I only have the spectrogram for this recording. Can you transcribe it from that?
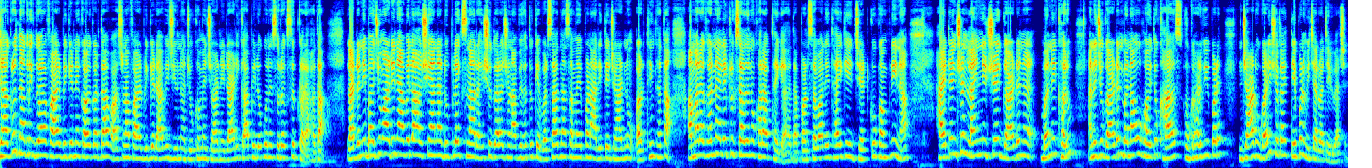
જાગૃત નાગરિક દ્વારા ફાયર બ્રિગેડને કોલ કરતા વાસણા ફાયર બ્રિગેડ આવી જીવના જોખમે ઝાડની ડાળી કાપી લોકોને સુરક્ષિત કર્યા હતા. ગાર્ડનની બાજુમાં આડીને આવેલા આશિયાના ડુપ્લેક્સના રહીશો દ્વારા જણાવ્યું હતું કે વરસાદના સમયે પણ આ રીતે ઝાડનું અર્થિંગ થતાં અમારા ઘરના ઇલેક્ટ્રિક સાધનો ખરાબ થઈ ગયા હતા. પણ સવાલ એ થાય કે જેટકો કંપનીના હાઈટેન્શન લાઇન નીચે ગાર્ડન બને ખરું, અને જો ગાર્ડન બનાવવું હોય તો ખાસ ઉગાડવી પડે, ઝાડ ઉગાડી શકાય તે પણ વિચારવા જેવી વાત છે.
